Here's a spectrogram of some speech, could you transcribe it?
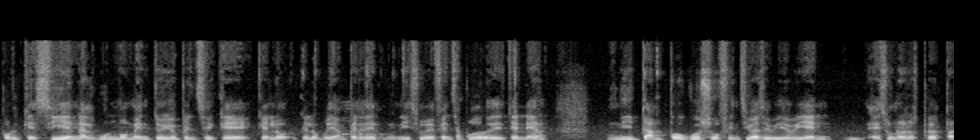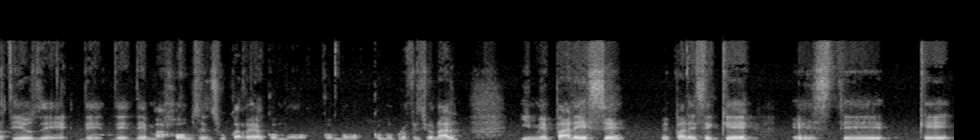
porque sí en algún momento yo pensé que, que, lo, que lo podían perder, ni su defensa pudo detener, ni tampoco su ofensiva se vio bien. Es uno de los peores partidos de, de, Mahomes en su carrera como, como, como, profesional. Y me parece, me parece que, este, que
